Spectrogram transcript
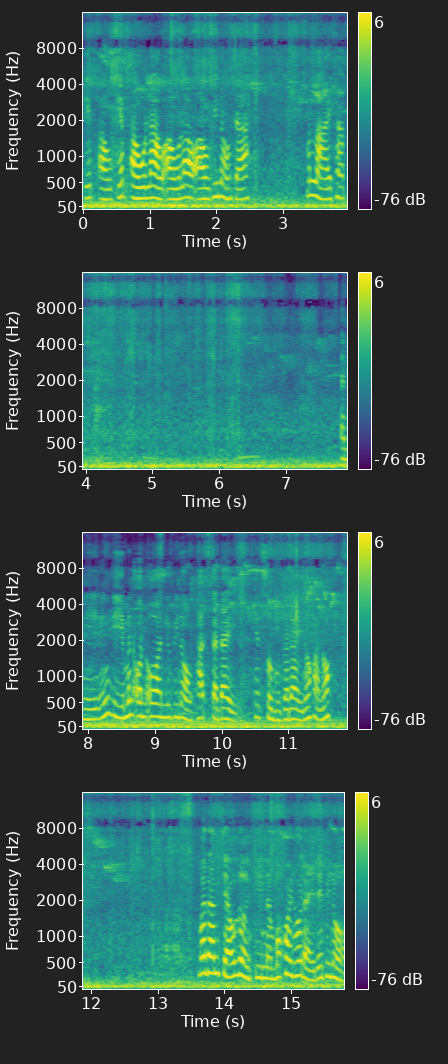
เก็บเอาเก็บเอาเล่าเอาเล่าเอาพี่น้องจ้ามันหลายครับอันนี้ยังดีมันอ่อนๆอยู่พี่น้องพัดก็ได้เฮ็ดสมก็ได้เนาะค่ะเนาะมาดามแจ๋วเหลืองกินนะบ่ค่อยเท่าใดได้พี่น้อง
